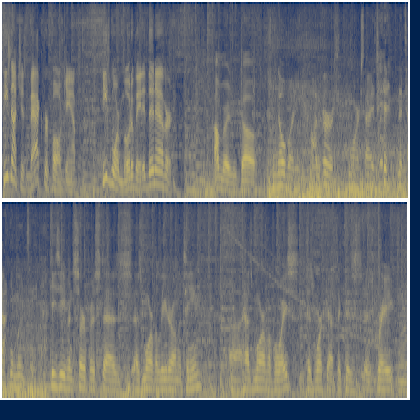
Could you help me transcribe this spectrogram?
he's not just back for fall camp, he's more motivated than ever. I'm ready to go. There's nobody on earth more excited than Netane Muti. He's even surfaced as, as more of a leader on the team, uh, has more of a voice. His work ethic is, is great, and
